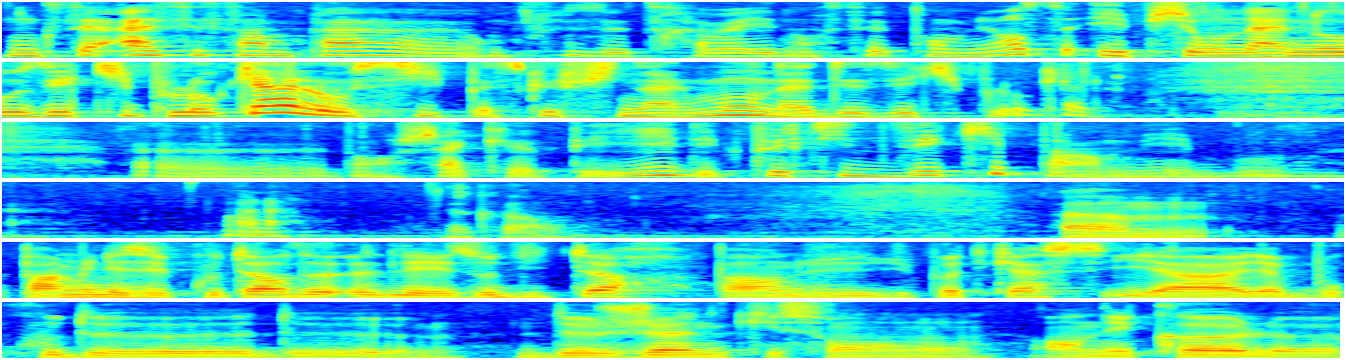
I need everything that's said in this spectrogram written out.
Donc c'est assez sympa en plus de travailler dans cette ambiance. Et puis on a nos équipes locales aussi, parce que finalement on a des équipes locales. dans chaque pays, des petites équipes, hein, mais bon, voilà. D'accord parmi les écouteurs, les auditeurs pardon, du, podcast, il y, a, beaucoup de, jeunes qui sont en, école, euh,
